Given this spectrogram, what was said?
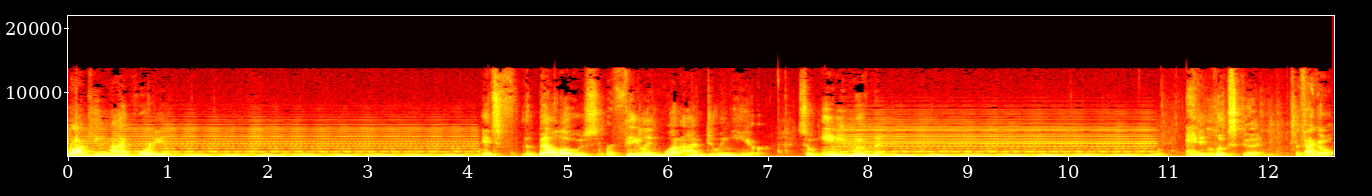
rocking my accordion, it's the bellows are feeling what I'm doing here. So any movement, and it looks good. If I go,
